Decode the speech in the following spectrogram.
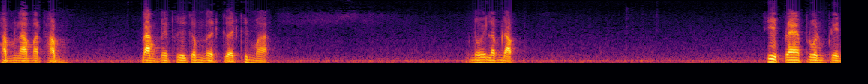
ธรรมนามธรรมตั้งแต่ถือกำเนิดเกิดขึ้นมา โดยลำดับ ที่แปรปรวนเปลี่ยน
